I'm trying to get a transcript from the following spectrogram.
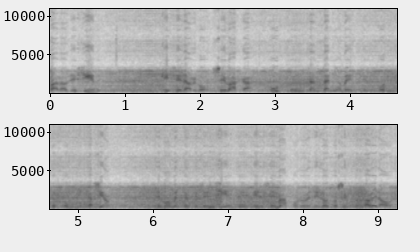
para decir que se largó. Se baja justo, instantáneamente, por intercomunicación, en el momento en que se enciende el semáforo en el otro sector. A ver ahora.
